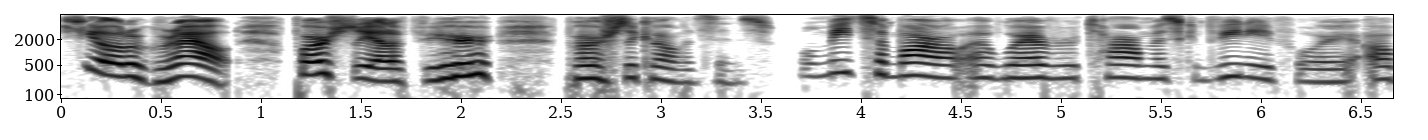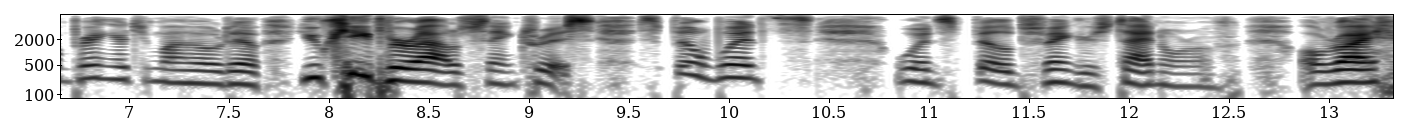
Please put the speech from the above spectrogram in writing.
She held her ground, partially out of fear, partially common sense. We'll meet tomorrow at wherever time is convenient for you. I'll bring her to my hotel. You keep her out of St. Chris. Sybil wince when Philip's fingers tightened on her. All right.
